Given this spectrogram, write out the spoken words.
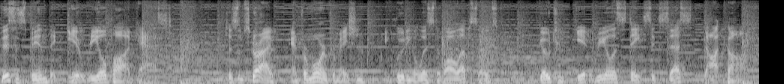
This has been the Get Real Podcast. To subscribe and for more information, including a list of all episodes, go to getrealestatesuccess.com.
